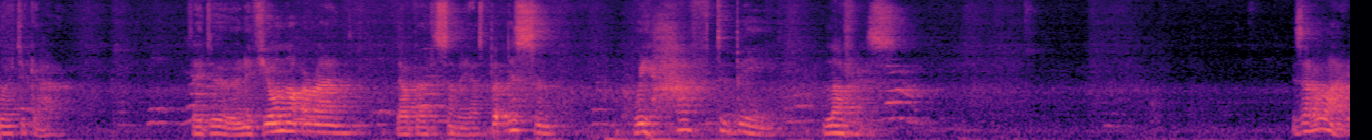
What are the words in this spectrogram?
where to go. They do. And if you're not around, they'll go to somebody else. But listen, we have to be lovers. Is that all right?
